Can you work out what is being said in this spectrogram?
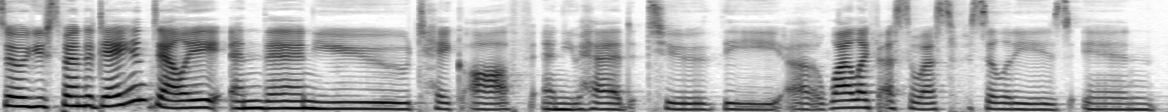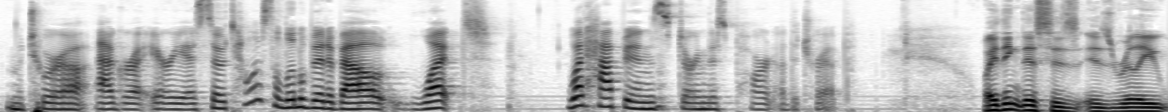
so you spend a day in Delhi and then you take off and you head to the uh, Wildlife SOS facilities in Mathura Agra area. So tell us a little bit about what what happens during this part of the trip. Well, I think this is is really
